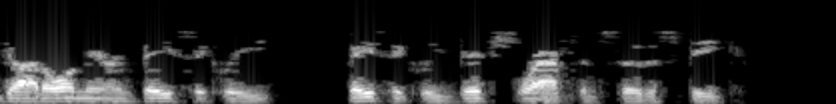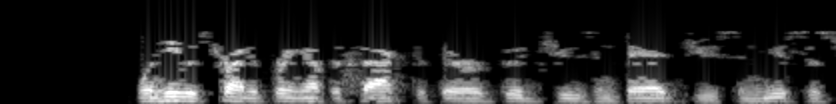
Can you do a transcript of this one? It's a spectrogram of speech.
got on there and basically basically bitch slapped him, so to speak, when he was trying to bring up the fact that there are good Jews and bad Jews. And Eustace,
